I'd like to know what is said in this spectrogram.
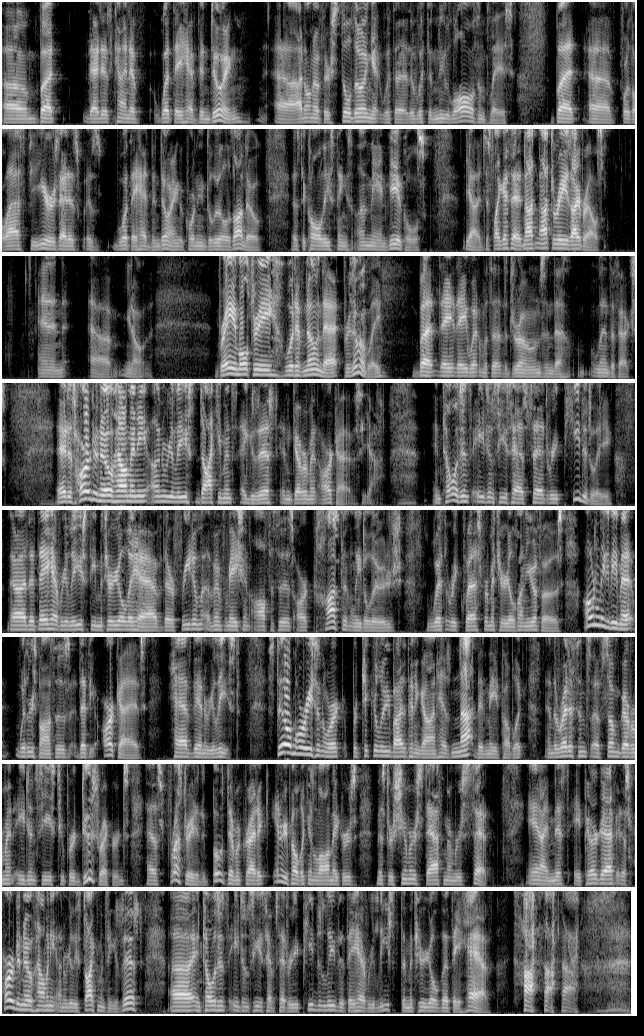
Um, but that is kind of what they have been doing. Uh, I don't know if they're still doing it with the, the with the new laws in place, but uh, for the last few years, that is is what they had been doing, according to Lue Elizondo, is to call these things unmanned vehicles. Yeah, just like I said, not not to raise eyebrows, and um, you know Bray and Moultrie would have known that, presumably, but they, they went with the, the drones and the lens effects. It is hard to know how many unreleased documents exist in government archives. Yeah. Intelligence agencies have said repeatedly uh, that they have released the material they have. Their Freedom of Information offices are constantly deluged with requests for materials on UFOs, only to be met with responses that the archives have been released. Still, more recent work, particularly by the Pentagon, has not been made public, and the reticence of some government agencies to produce records has frustrated both Democratic and Republican lawmakers, Mr. Schumer's staff members said. And I missed a paragraph. It is hard to know how many unreleased documents exist. Uh, intelligence agencies have said repeatedly that they have released the material that they have. Ha ha ha.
